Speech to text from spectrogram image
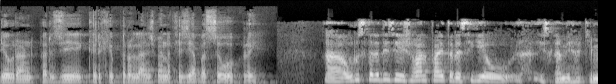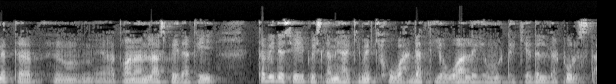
ډیورنډ فرضي کرښې پر لانجمنه قضیه به څه وکړئ؟ وروسته له دې چې اشغال پای ته رسیږي او اسلامي حاکمیت ته افغانان لاس پیدا کوي، طبیعي ده چې په اسلامي حاکمیت کې خو وحدت، یووالی، یو موټی کېدل دا ټول شته.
